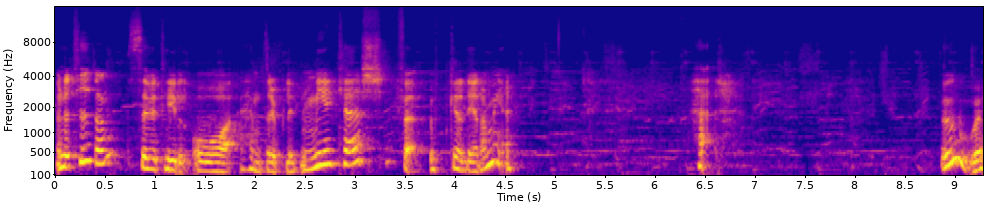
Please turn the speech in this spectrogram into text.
Under tiden ser vi till att hämta upp lite mer cash för att uppgradera mer. Här. Ooh,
